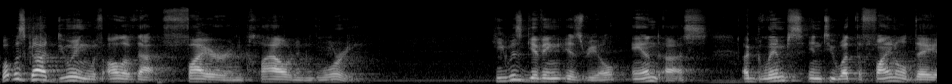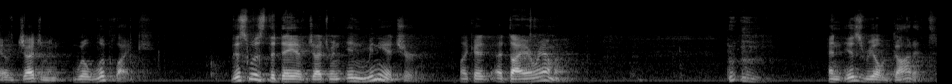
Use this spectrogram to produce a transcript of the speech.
What was God doing with all of that fire and cloud and glory? He was giving Israel and us a glimpse into what the final day of judgment will look like. This was the day of judgment in miniature, like a, a diorama. and Israel got it,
